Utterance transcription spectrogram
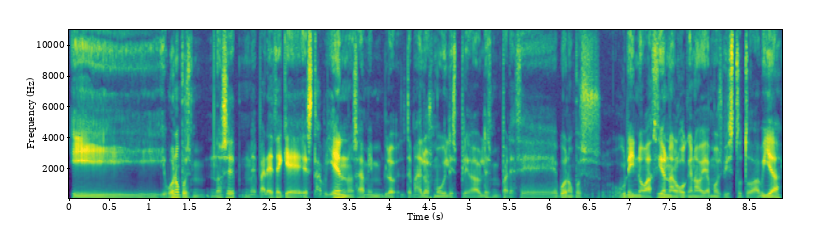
Y, bueno, pues no sé, me parece que está bien. O sea, a mí el tema de los móviles plegables me parece, bueno, pues una innovación, algo que no habíamos visto todavía.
